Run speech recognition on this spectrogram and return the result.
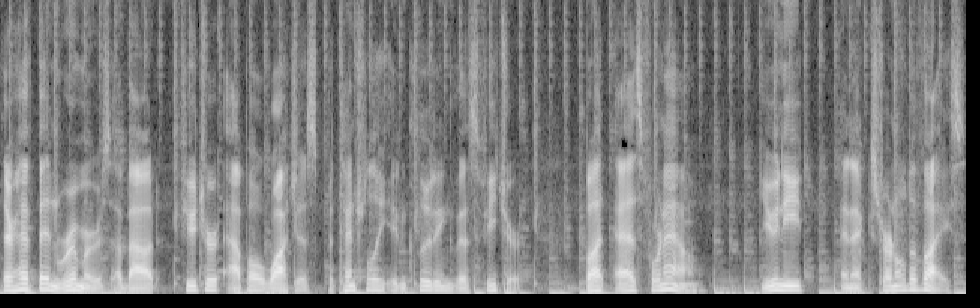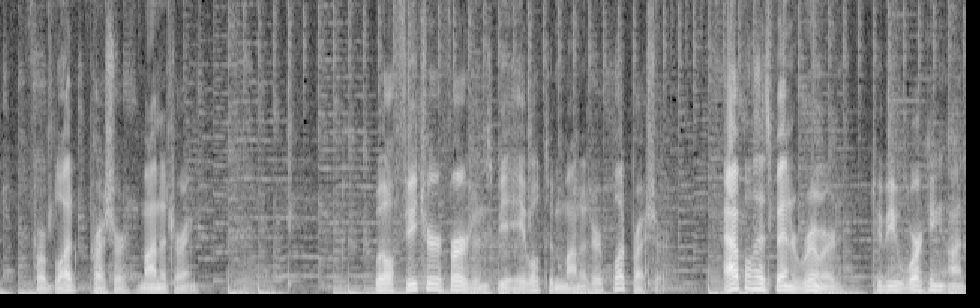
There have been rumors about future Apple Watches potentially including this feature, but as for now, you need an external device for blood pressure monitoring. Will future versions be able to monitor blood pressure? Apple has been rumored to be working on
